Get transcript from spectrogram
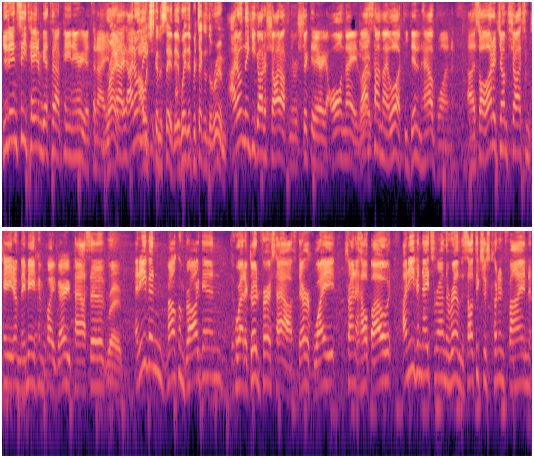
you didn't see Tatum get to that paint area tonight. Right. fact, I don't I was just gonna say the way they protected the rim. I don't think he got a shot off in the restricted area all night. Last Right. time I looked, he didn't have one. Uh, so a lot of jump shots from Tatum. They made him play very passive. Right. And even Malcolm Brogdon, who had a good first half, Derrick White trying to help out. Uneven nights around the rim. The Celtics just couldn't find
